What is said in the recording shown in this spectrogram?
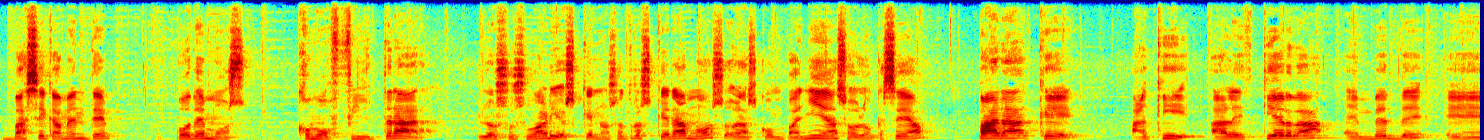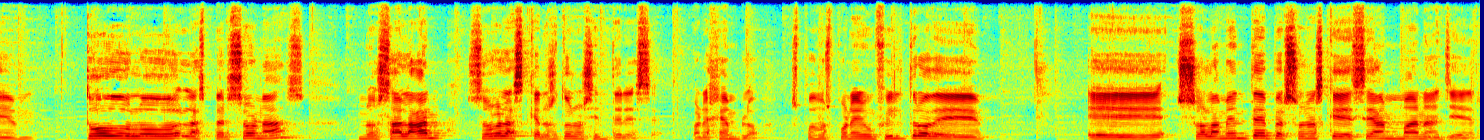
básicamente podemos como filtrar los usuarios que nosotros queramos, o las compañías, o lo que sea, para que aquí a la izquierda, en vez de eh, todas las personas, nos salgan solo las que a nosotros nos interese. Por ejemplo, nos podemos poner un filtro de eh, solamente personas que sean manager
